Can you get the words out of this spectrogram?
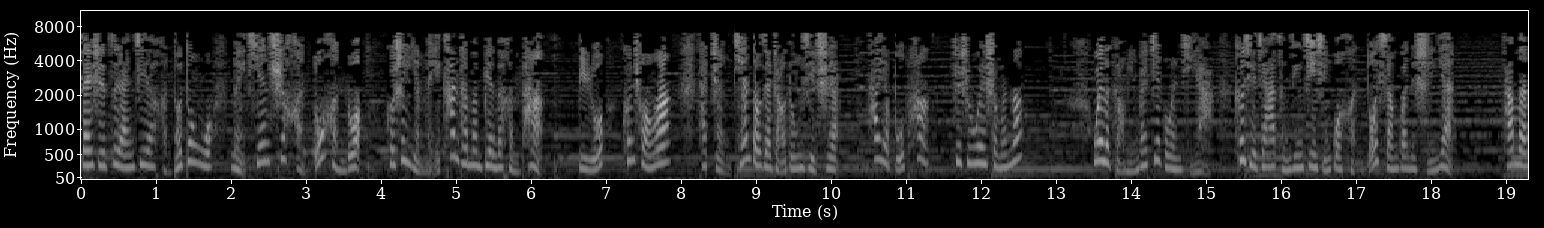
但是自然界很多动物每天吃很多很多。可是也没看它们变得很胖，比如昆虫啊，它整天都在找东西吃，它也不胖，这是为什么呢？为了搞明白这个问题呀，科学家曾经进行过很多相关的实验。他们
